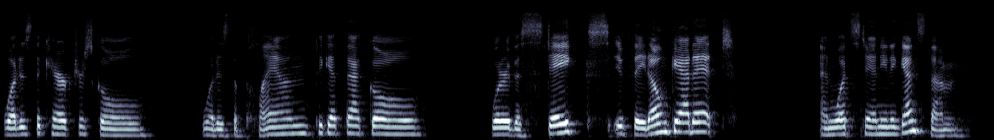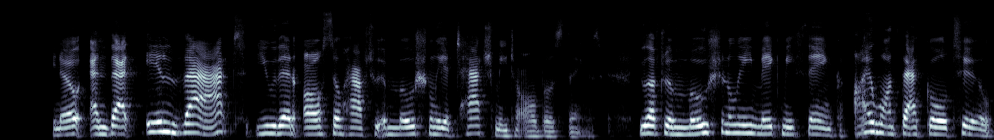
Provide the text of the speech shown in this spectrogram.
what is the character's goal? What is the plan to get that goal? what are the stakes if they don't get it and what's standing against them you know and that in that you then also have to emotionally attach me to all those things. You have to emotionally make me think i want that goal too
